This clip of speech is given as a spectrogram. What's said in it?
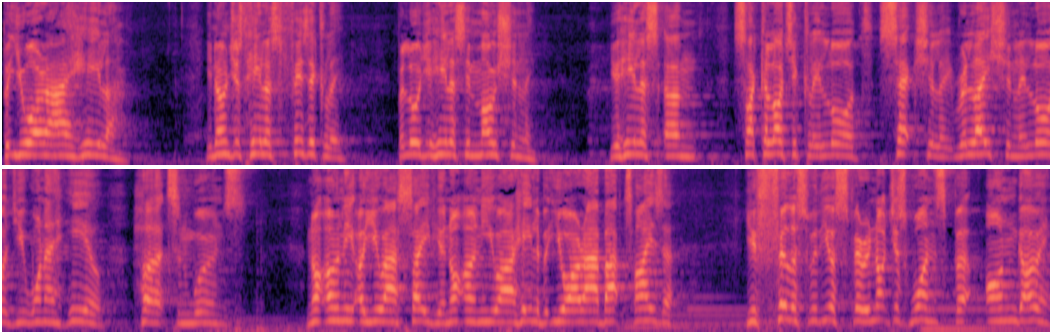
But you are our healer. You don't just heal us physically, but Lord, you heal us emotionally. You heal us um, psychologically, Lord, sexually, relationally. Lord, you want to heal hurts and wounds. Not only are you our Savior, not only you are our healer, but you are our baptizer. You fill us with your Spirit, not just once, but ongoing.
